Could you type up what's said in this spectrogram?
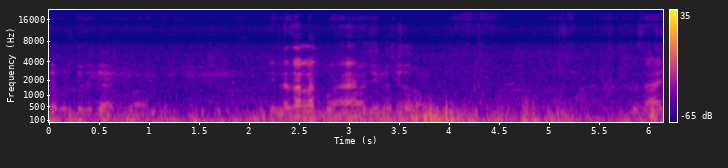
দেখুন গেলে গাড়ি তিন হাজার লাগবো হ্যাঁ? জিন্দা সিধা যাই।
